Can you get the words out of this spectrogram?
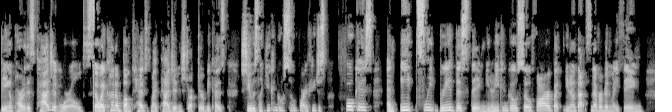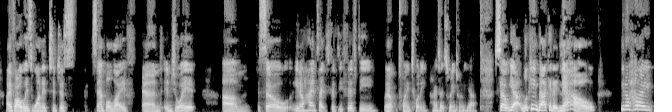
being a part of this pageant world. So I kind of bumped heads with my pageant instructor because she was like, you can go so far if you just focus and eat, sleep, breathe this thing. You know, you can go so far, but you know, that's never been my thing. I've always wanted to just sample life and enjoy it. Um, so, you know, hindsight's 50 50, no, 2020, hindsight's 2020. Yeah. So yeah, looking back at it now, you know, had I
